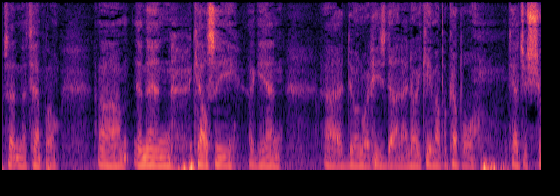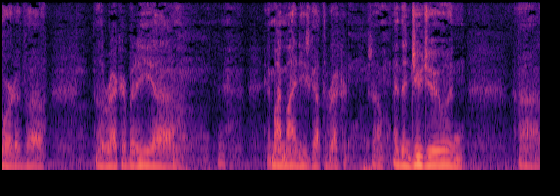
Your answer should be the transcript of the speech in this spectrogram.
setting the tempo. Um, and then Kelce, again uh, doing what he's done. I know he came up a couple catches short of, uh, of the record, but he, uh, in my mind, he's got the record. So, and then Juju and uh,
